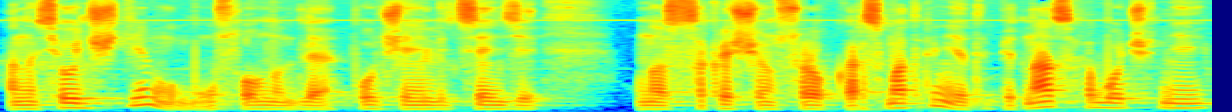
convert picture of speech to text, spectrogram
А на сегодняшний день, ну, условно, для получения лицензии у нас сокращен срок рассмотрения, это 15 рабочих дней.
